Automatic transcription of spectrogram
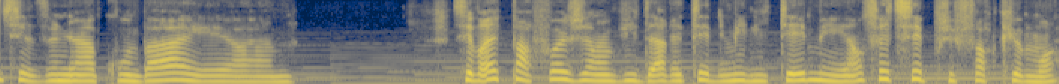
c'est devenu un combat et c'est vrai que parfois j'ai envie d'arrêter de militer, mais en fait, c'est plus fort que moi.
